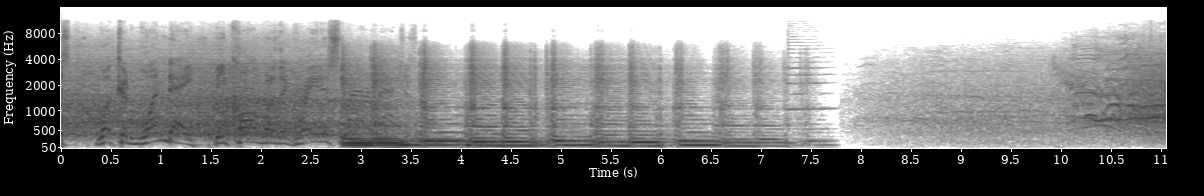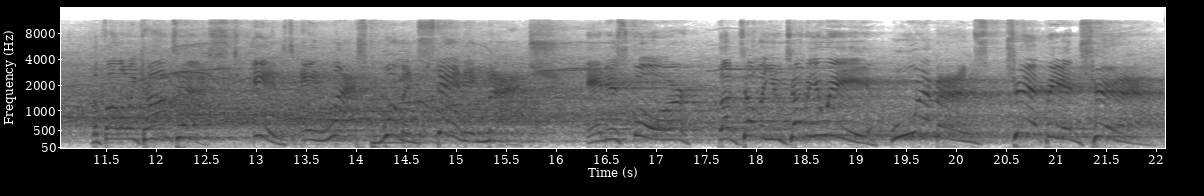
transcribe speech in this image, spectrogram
is what could one day be called one of the greatest ladder matches. The following contest is a last woman standing match and is for the WWE Women's Championship.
